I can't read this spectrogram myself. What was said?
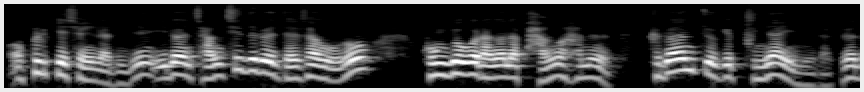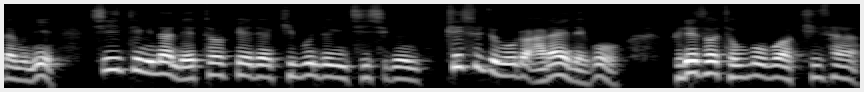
어플리케이션이라든지 이러한 장치들을 대상으로 공격을 하거나 방어하는 그러한 쪽의 분야입니다. 그러다 보니 시스템이나 네트워크에 대한 기본적인 지식은 필수적으로 알아야 되고 그래서 정보보안 기사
